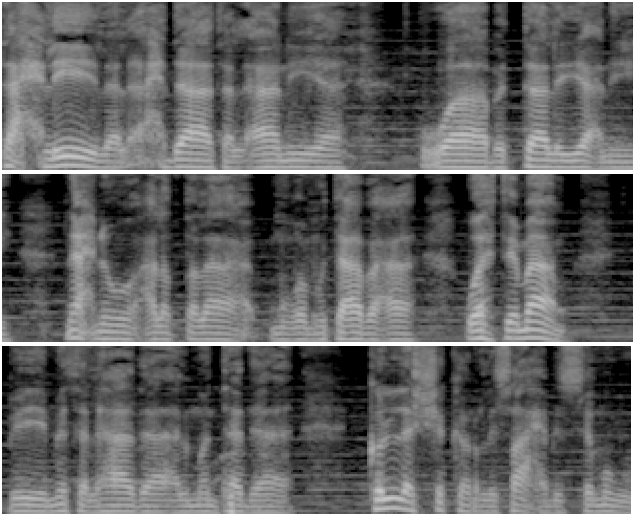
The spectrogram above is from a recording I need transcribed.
تحليل الأحداث الآنية. وبالتالي يعني نحن على اطلاع ومتابعة واهتمام بمثل هذا المنتدى. كل الشكر لصاحب السمو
